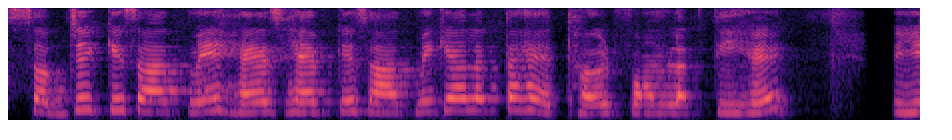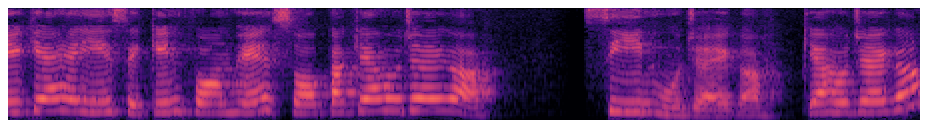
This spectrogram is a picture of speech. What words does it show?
सब्जेक्ट के साथ में हैज़ हैव के साथ में क्या लगता है? थर्ड फॉर्म लगती है। तो ये क्या है? ये सेकेंड फॉर्म है। सौ का क्या हो जाएगा? सीन हो जाएगा। क्या हो जाएगा?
